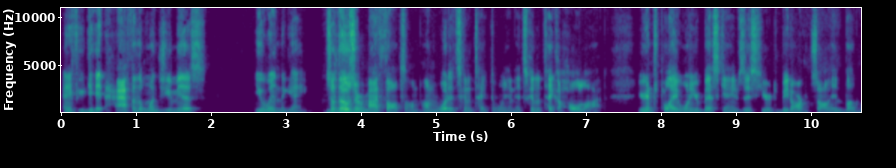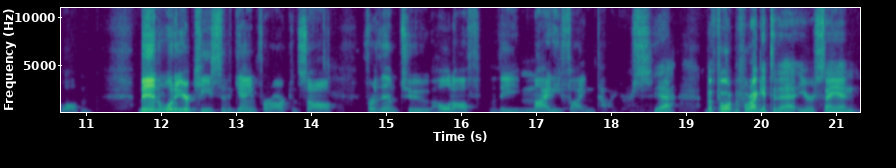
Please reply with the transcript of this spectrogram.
And if you hit half of the ones you miss, you win the game. So mm-hmm. those are my thoughts on on what it's going to take to win. It's going to take a whole lot. You're going to play one of your best games this year to beat Arkansas in Bud Walton. Ben, what are your keys to the game for Arkansas for them to hold off the mighty fighting Tigers. Yeah. Before before I get to that, you're saying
